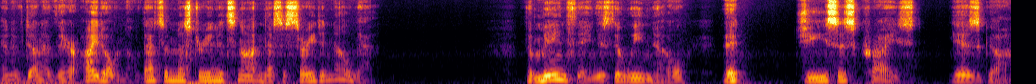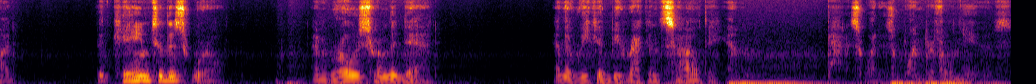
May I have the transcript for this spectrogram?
and have done it there? I don't know. That's a mystery, and it's not necessary to know that. The main thing is that we know that Jesus Christ is God that came to this world and rose from the dead, and that we can be reconciled to Him. That is what is wonderful news.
